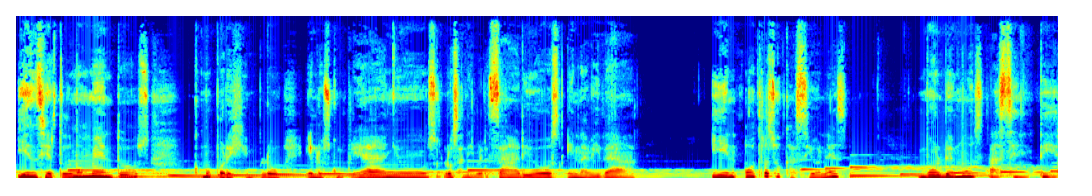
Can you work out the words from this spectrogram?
Y en ciertos momentos, como por ejemplo en los cumpleaños, los aniversarios, en Navidad y en otras ocasiones, volvemos a sentir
